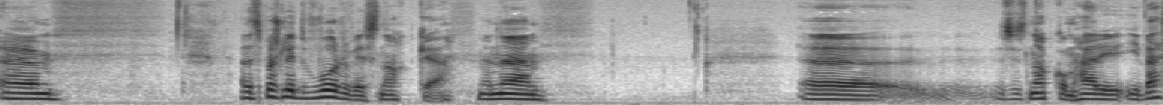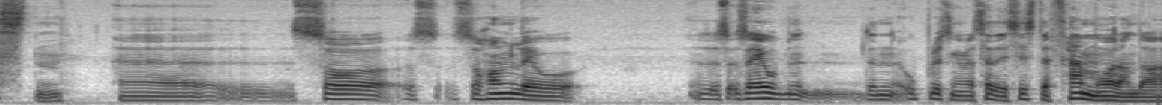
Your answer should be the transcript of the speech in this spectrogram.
Uh, det spørs litt hvor vi snakker. Men Uh, hvis vi snakker om her i, i Vesten, uh, så, så, handler jo så, så, er jo den opplysningen vi har sett de siste fem årene da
